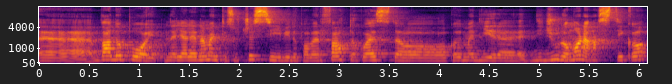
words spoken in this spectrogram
eh, vado poi negli allenamenti successivi, dopo aver fatto questo, come dire, digiuno monastico,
